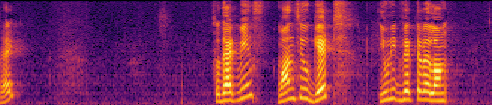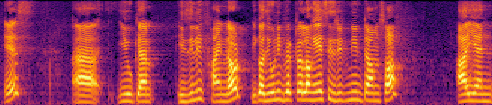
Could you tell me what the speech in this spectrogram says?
right. So that means once you get unit vector along s uh, you can easily find out because unit vector along s is written in terms of i and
